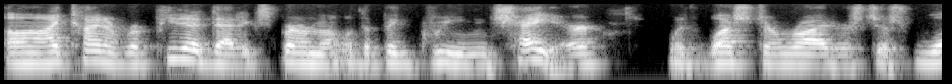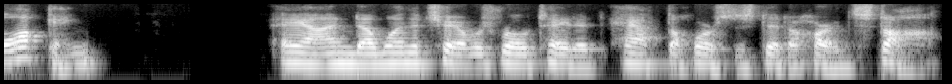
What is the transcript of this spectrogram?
uh, I kind of repeated that experiment with a big green chair with Western riders just walking and uh, when the chair was rotated, half the horses did a hard stop.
